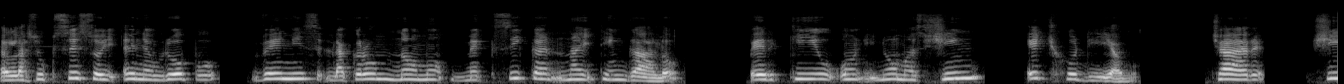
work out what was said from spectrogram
la successoi en Europo venis la kromnomo Mexica Nightingalo, per kiu on inomas sin ec hodiau, char si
